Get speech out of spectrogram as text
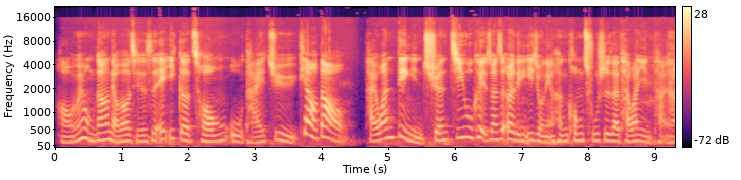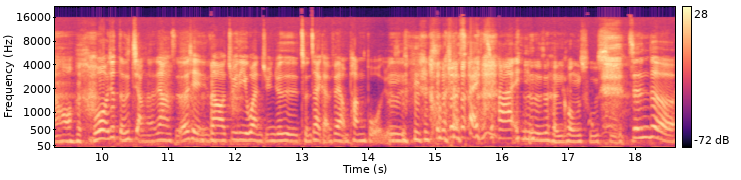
好，因为我们刚刚聊到其实是诶一个从舞台剧跳到。台湾电影圈几乎可以算是二零一九年横空出世在台湾影坛，然后 我就得奖了这样子，而且你知道巨力万军就是存在感非常磅礴，就是我的蔡佳颖，真的是横空出世，真的，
